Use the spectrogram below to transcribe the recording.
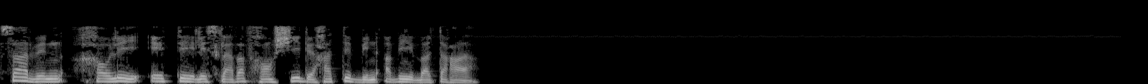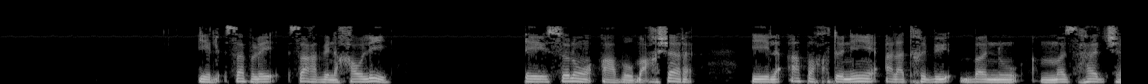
Sa'ad bin Khawli était l'esclave affranchi de Hatib bin Abi Baltara. Il s'appelait Sa'ad bin Khawli et selon Abu Marshar, il appartenait à la tribu Banu Mazhaj.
